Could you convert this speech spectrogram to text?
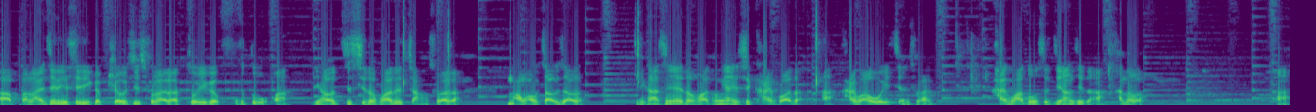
啊，本来这里是一个飘枝出来了，做一个幅度啊，然后这些的话就长出来了，毛毛躁躁的。你看现在的话，同样也是开花的啊，开花我也剪出来了，开花朵是这样子的啊，看到吧？啊，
